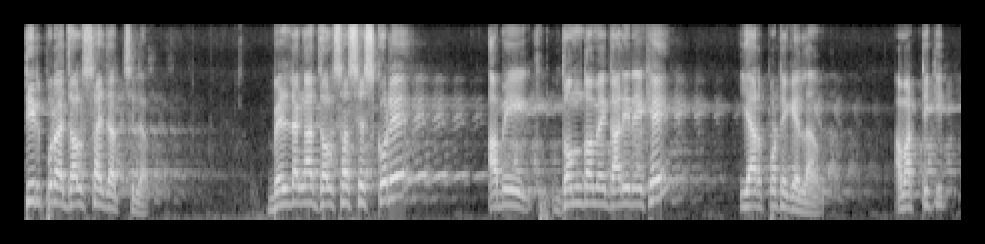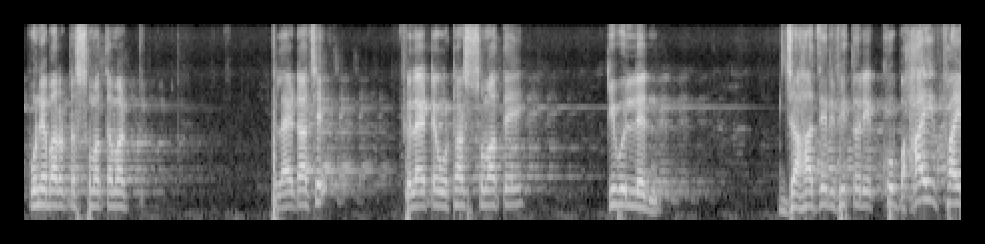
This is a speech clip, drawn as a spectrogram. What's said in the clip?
ত্রিপুরা জলসায় যাচ্ছিলাম। বেলডাঙ্গা জলসা শেষ করে আমি দমদমে গাড়ি রেখে এয়ারপোর্টে গেলাম। আমার টিকিট পুনে বারোটার সময়তে আমার ফ্লাইট আছে। ফ্লাইটে ওঠার সময়তে কি বললেন? জাহাজের ভিতরে খুব হাই ফাই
